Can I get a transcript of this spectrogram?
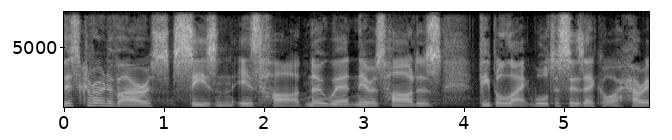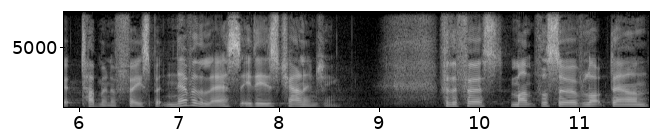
This coronavirus season is hard, nowhere near as hard as people like Walter Ciszek or Harriet Tubman have faced, but nevertheless, it is challenging. For the first month or so of lockdown,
